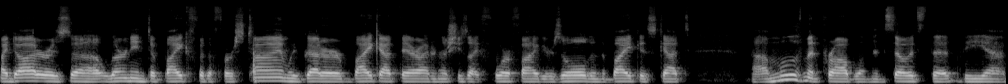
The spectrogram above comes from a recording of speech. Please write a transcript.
my daughter is uh, learning to bike for the first time. We've got her bike out there. I don't know she's like four or five years old and the bike has got a movement problem. And so it's the the uh,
